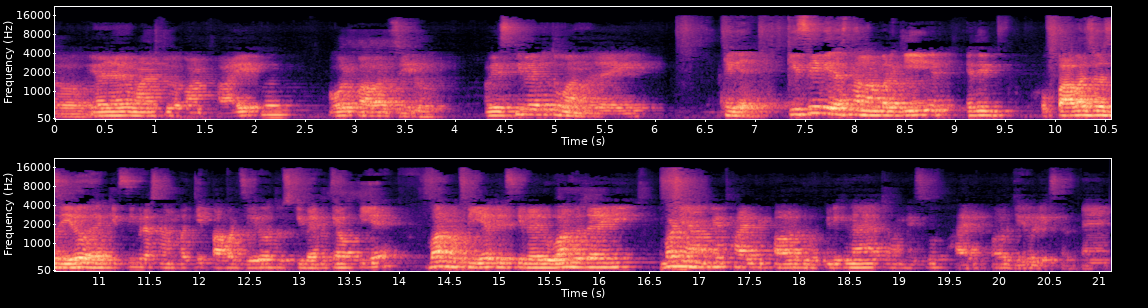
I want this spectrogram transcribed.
तो ये आ जाएगा minus two upon five whole power zero और इसकी वैल्यू तो वन हो जाएगी। ठीक है? किसी भी रेशनल नंबर की, यदि पावर जो ज़ीरो है, किसी भी रेशनल नंबर की पावर ज़ीरो है तो उसकी वैल्यू क्या होती है? वन होती है तो इसकी वैल्यू वन हो जाएगी। बट यहाँ पे फाइव की पावर ग्रुप लिखना है तो हम इसको फाइव की पावर ज़ीरो लिख सकते हैं।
